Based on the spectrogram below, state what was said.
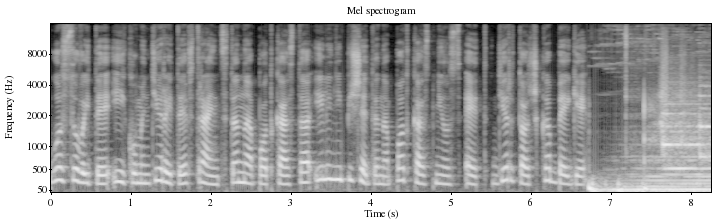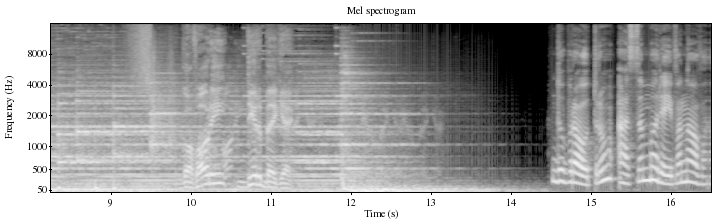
Гласувайте и коментирайте в страницата на подкаста или ни пишете на podcastnews.dir.bg. Говори Дирбеге. Добро утро, аз съм Мария Иванова.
